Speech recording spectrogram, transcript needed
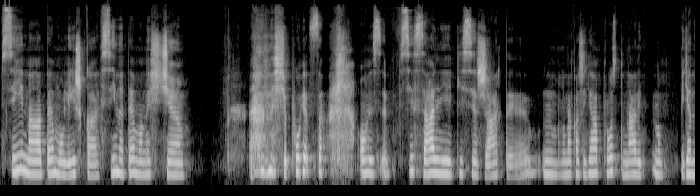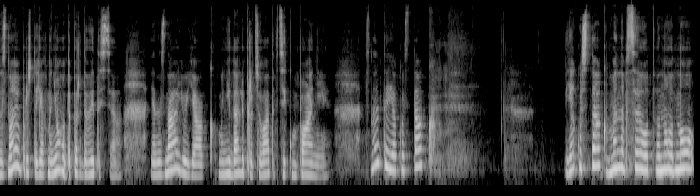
Всі на тему ліжка, всі на тему нижче, нижче пояса. Ось всі сальні якісь жарти. Вона каже, я просто навіть, ну, я не знаю просто, як на нього тепер дивитися. Я не знаю, як мені далі працювати в цій компанії. Знаєте, якось так. Якось так в мене все от воно одно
